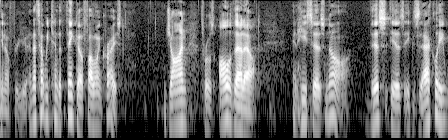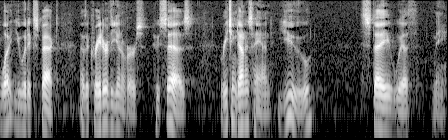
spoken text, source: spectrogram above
you know for you and that's how we tend to think of following christ john throws all of that out and he says no this is exactly what you would expect of the creator of the universe who says reaching down his hand, You stay with me.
